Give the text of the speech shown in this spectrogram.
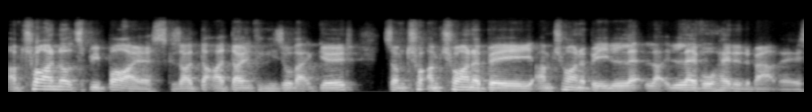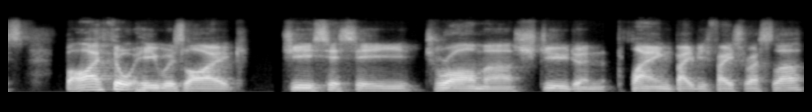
I'm trying not to be biased because I, I don't think he's all that good. So I'm tr- I'm trying to be I'm trying to be le- like level headed about this. But I thought he was like GCSE drama student playing babyface wrestler.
